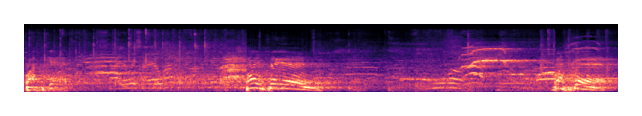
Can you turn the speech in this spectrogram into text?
Basket. 5 seconds. Basket.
